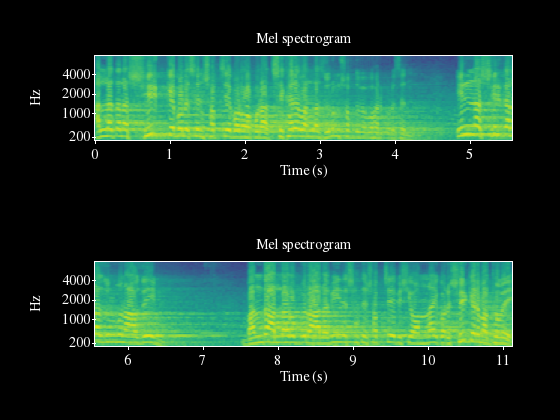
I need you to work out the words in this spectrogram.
আল্লাহ তালা শিরকে বলেছেন সবচেয়ে বড় অপরাধ, সেখানেও আল্লাহ জুলুম শব্দ ব্যবহার করেছেন। ইন্না শিরক আলা জুলমুন আজিম বান্দা আল্লাহ রব্বুল আলমিনের সাথে সবচেয়ে বেশি অন্যায় করে শির্কের মাধ্যমে,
